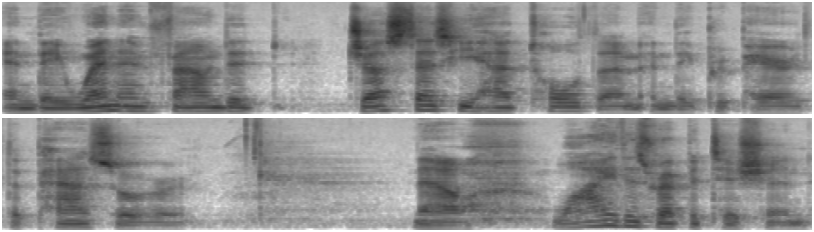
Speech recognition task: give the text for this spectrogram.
And they went and found it just as he had told them, and they prepared the Passover. Now, why this repetition?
